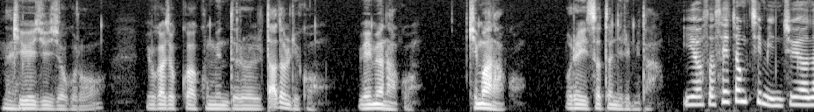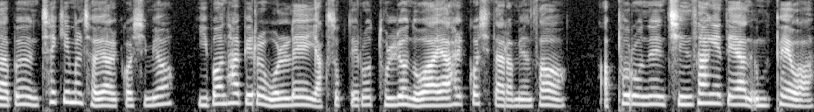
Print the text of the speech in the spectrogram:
네. 기회주의적으로 유가족과 국민들을 따돌리고 외면하고 기만하고 오래 있었던 일입니다. 이어서 새정치민주연합은 책임을 져야 할 것이며 이번 합의를 원래의 약속대로 돌려놓아야 할 것이다라면서 앞으로는 진상에 대한 은폐와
